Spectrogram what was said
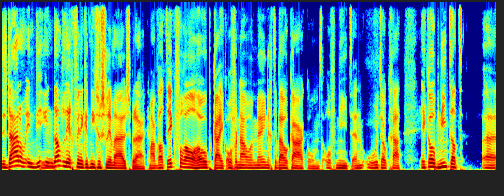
Dus daarom, in, die, in dat licht vind ik het niet zo'n slimme uitspraak. Maar wat ik vooral hoop, kijk, of er nou een menigte bij elkaar komt of niet en hoe het ook gaat. Ik hoop niet dat eh,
